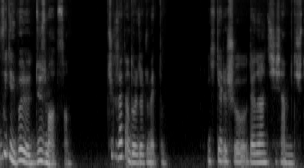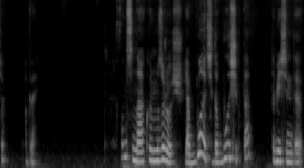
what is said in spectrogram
Bu videoyu böyle düz mü atsam? Çünkü zaten durdurdum ettim. İki kere şu deodorant şişem düştü. O kadar. Onun dışında kırmızı ruj. Ya bu açıda, bu ışıkta tabii şimdi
